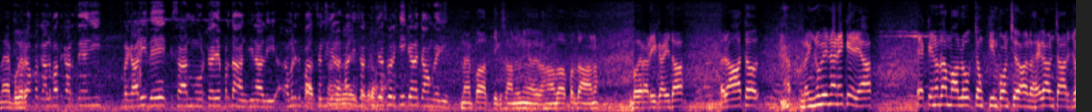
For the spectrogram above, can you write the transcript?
ਮੈਂ ਹੁਣ ਬਗਰ- ਆਪਾਂ ਗੱਲਬਾਤ ਕਰਦੇ ਹਾਂ ਜੀ ਬਰਗਾੜੀ ਦੇ ਕਿਸਾਨ ਮੋਰਚਾ ਦੇ ਪ੍ਰਧਾਨ ਜੀ ਨਾਲ ਹੀ ਅਮਰਿਤਪਾਲ ਸਿੰਘ ਜੀ ਨਾਲ। ਹਾਂਜੀ ਸਰ ਤੁਸੀਂ ਇਸ ਬਾਰੇ ਕੀ ਕਹਿਣਾ ਚਾਹੋਗੇ ਜੀ? ਮੈਂ ਭਾਰਤੀ ਕਿਸਾਨ ਯੂਨੀਅਨ ਰਹਾਂ ਦਾ ਪ੍ਰਧਾਨ ਬਗਰਾੜੀ ਕਾਈ ਦਾ। ਰਾਤ ਮੈਨੂੰ ਵੀ ਇਹਨਾਂ ਨੇ ਘੇਰਿਆ। ਇੱਕ ਇਹਨਾਂ ਦਾ ਮੰਨ ਲਓ ਚੌਂਕੀ ਪਹੁੰਚ ਹੈਗਾ ਇੰਚਾਰਜ।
